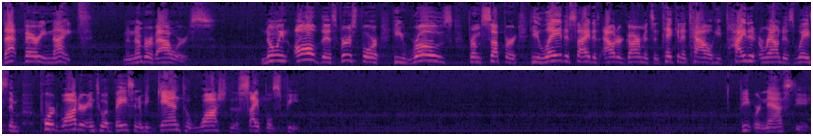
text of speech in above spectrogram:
That very night, in a number of hours. Knowing all this, verse 4, he rose from supper. He laid aside his outer garments and taking a towel, he tied it around his waist and poured water into a basin and began to wash the disciples' feet. Feet were nasty.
